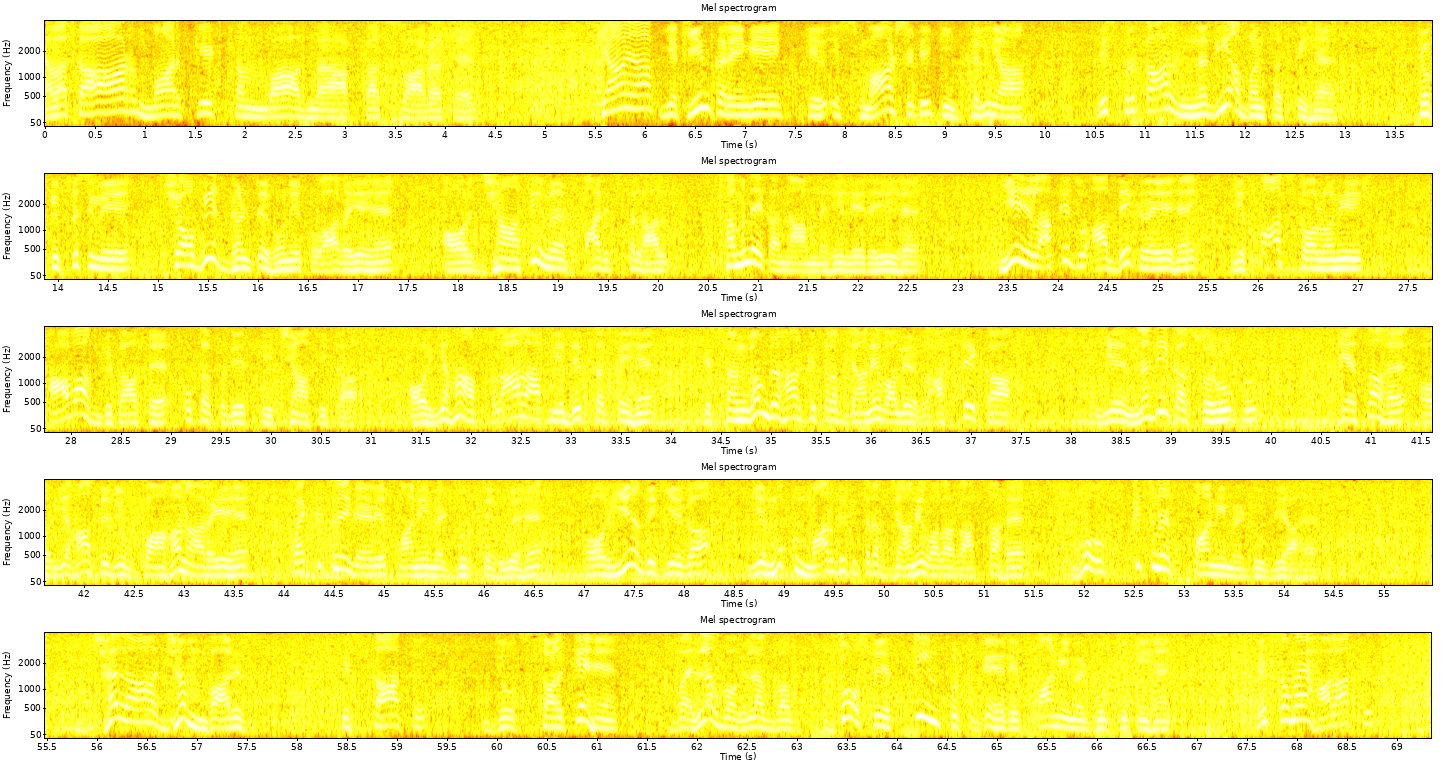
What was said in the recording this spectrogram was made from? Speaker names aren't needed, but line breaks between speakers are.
नमस्कार, मार्केट संवाद में आपका स्वागत है। क्या आप यकीन करेंगे कि स्मार्ट सिटी की गलियाँ इस प्रकार नदियाँ बन सकती हैं? क्योंकि पिछले 24 घंटे होने को आ रहे हैं और झांसी में बारिश फ़िलहाल थमने का नाम नहीं ले रही है। ये इलाके जो आप देख रहे हैं, ये पास कॉलोनी आवास विकास है उत्तर प्रदेश की झांसी का। और यहाँ फ़िलहाल आप ये देख सकते हैं कि संगम विहार की तरफ़ जाने वाले रास्ते का ये नदी का स्वरूप कैसा है और यहाँ से जो वाहन आ रहे हैं, वह कितने गहरे पानी में डूबते हुए हैं। और ये देखिएगा, ये मुख्य मार्ग की तरफ़ जाने वाला रास्ता है, वो कितने पानी में डूब गया है। झम बारिश के साथ जो सड़कें हैं, वह लगभग लगभग दो से तीन फुट गहरे पानी में डूब चुकी हैं। इस समय हालात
